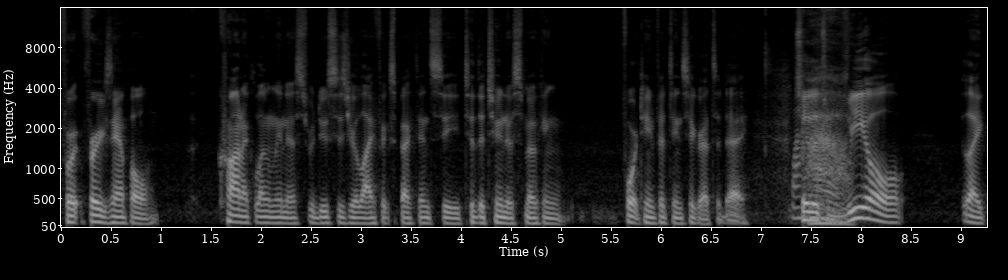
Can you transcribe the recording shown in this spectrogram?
For for example, chronic loneliness reduces your life expectancy to the tune of smoking 14, 15 cigarettes a day. So Wow. it's real, like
